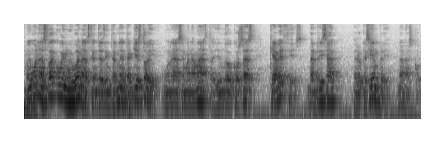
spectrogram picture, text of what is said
Muy buenas Facu y muy buenas gentes de internet. Aquí estoy, una semana más, trayendo cosas que a veces dan risa, pero que siempre dan asco.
